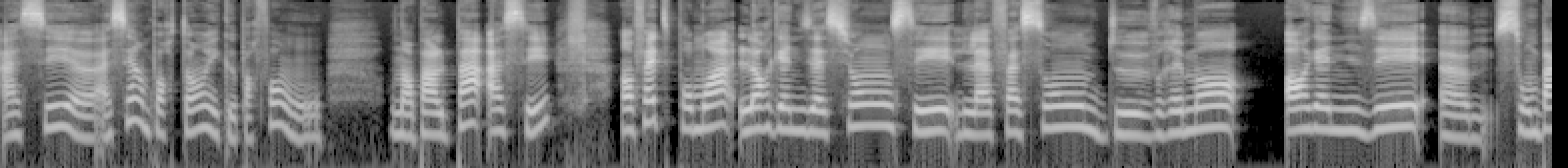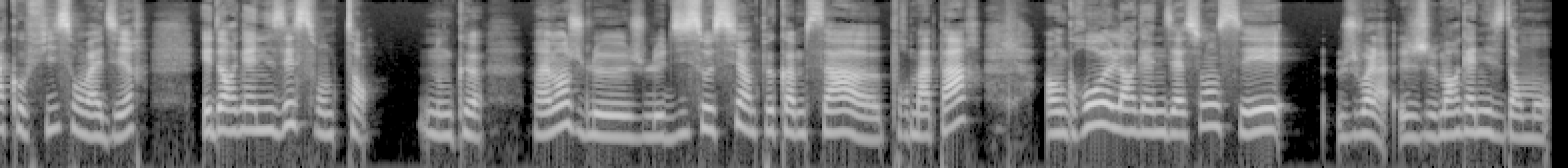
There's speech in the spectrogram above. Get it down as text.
assez, euh, assez important et que parfois on n'en parle pas assez. En fait, pour moi, l'organisation, c'est la façon de vraiment organiser son back-office, on va dire, et d'organiser son temps. Donc, vraiment, je le, je le dissocie un peu comme ça pour ma part. En gros, l'organisation, c'est, je, voilà, je m'organise dans mon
